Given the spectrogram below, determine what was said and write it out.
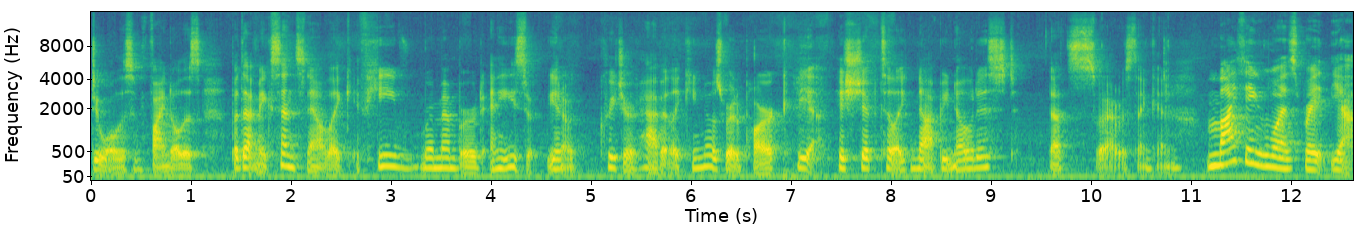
do all this and find all this? But that makes sense now. Like if he remembered and he's you know creature of habit, like he knows where to park. Yeah. His ship to like not be noticed. That's what I was thinking. My thing was right, yeah.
